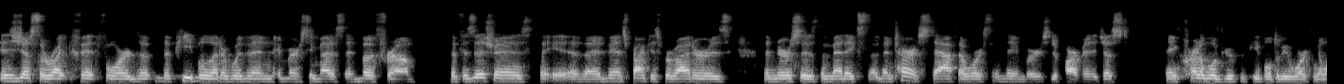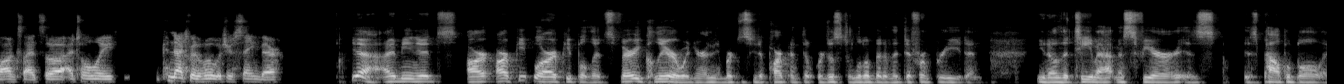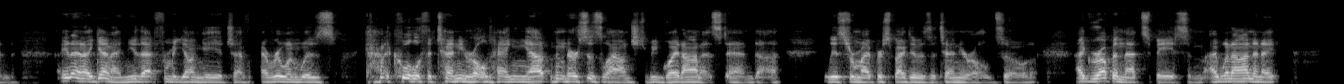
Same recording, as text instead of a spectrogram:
is just the right fit for the, the people that are within emergency medicine both from the physicians, the, uh, the advanced practice providers, the nurses, the medics, the entire staff that works in the emergency department. It's just an incredible group of people to be working alongside. So I totally connect with what you're saying there. Yeah, I mean, it's our our people are our people. It's very clear when you're in the emergency department that we're just a little bit of a different breed, and you know the team atmosphere is is palpable. And and again, I knew that from a young age. I've, everyone was kind of cool with a 10 year old hanging out in the nurse's lounge, to be quite honest. And uh, at least from my perspective as a 10 year old. So I grew up in that space and I went on and I,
